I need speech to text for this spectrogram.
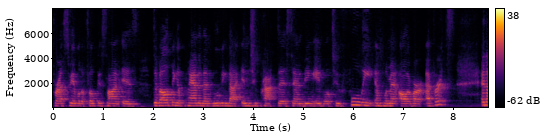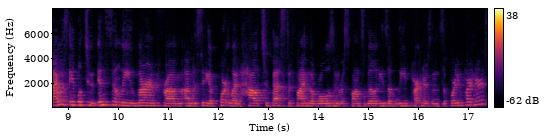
for us to be able to focus on is developing a plan and then moving that into practice and being able to fully implement all of our efforts. And I was able to instantly learn from um, the city of Portland how to best define the roles and responsibilities of lead partners and supporting partners.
